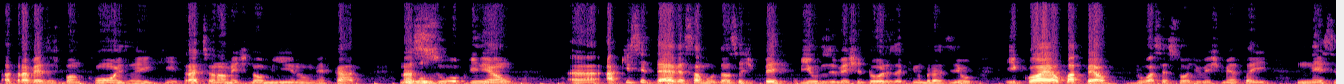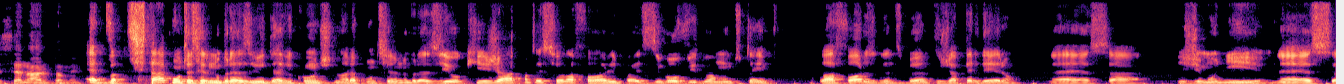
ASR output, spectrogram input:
através dos bancões aí que tradicionalmente dominam o mercado. Na uhum. sua opinião, uh, a que se deve essa mudança de perfil dos investidores aqui no Brasil E qual é o papel do assessor de investimento aí nesse cenário também? É, está acontecendo no Brasil e deve continuar acontecendo no Brasil o que já aconteceu lá fora em países desenvolvidos há muito tempo. Lá fora, os grandes bancos já perderam né, essa hegemonia, né, essa,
